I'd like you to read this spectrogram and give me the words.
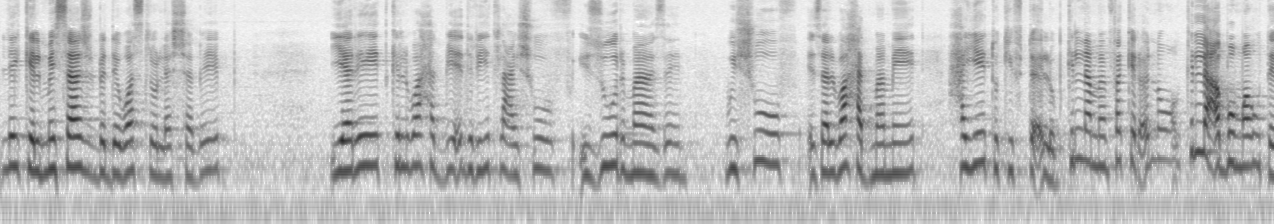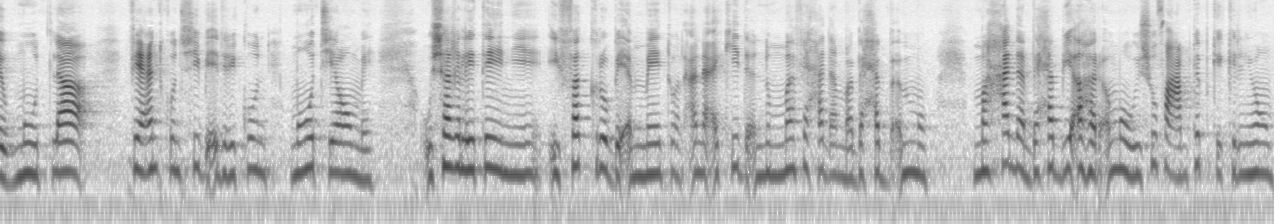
ليك المساج بدي وصله للشباب. يا ريت كل واحد بيقدر يطلع يشوف يزور مازن ويشوف إذا الواحد ما مات حياته كيف تقلب. كلنا بنفكر إنه كلها أبو موتة وبموت لا في عندكم شيء بيقدر يكون موت يومي. وشغله تانية يفكروا بأماتهم. أنا أكيد إنه ما في حدا ما بحب أمه. ما حدا بحب يقهر أمه ويشوفها عم تبكي كل يوم.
